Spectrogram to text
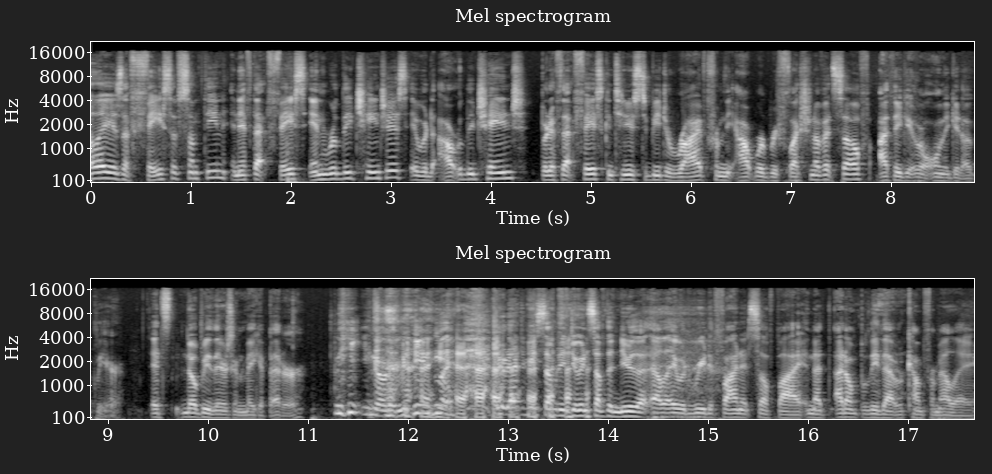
LA is a face of something, and if that face inwardly changes, it would outwardly change. But if that face continues to be derived from the outward reflection of itself, I think it will only get uglier. It's nobody there's gonna make it better. you know what I mean? Like, it would have to be somebody doing something new that LA would redefine itself by, and that I don't believe that would come from LA.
